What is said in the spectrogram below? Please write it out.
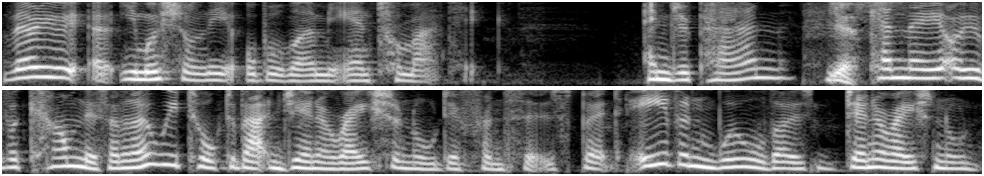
very uh, emotionally overwhelming and traumatic and Japan? Yes. Can they overcome this? I know we talked about generational differences, but even will those generational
